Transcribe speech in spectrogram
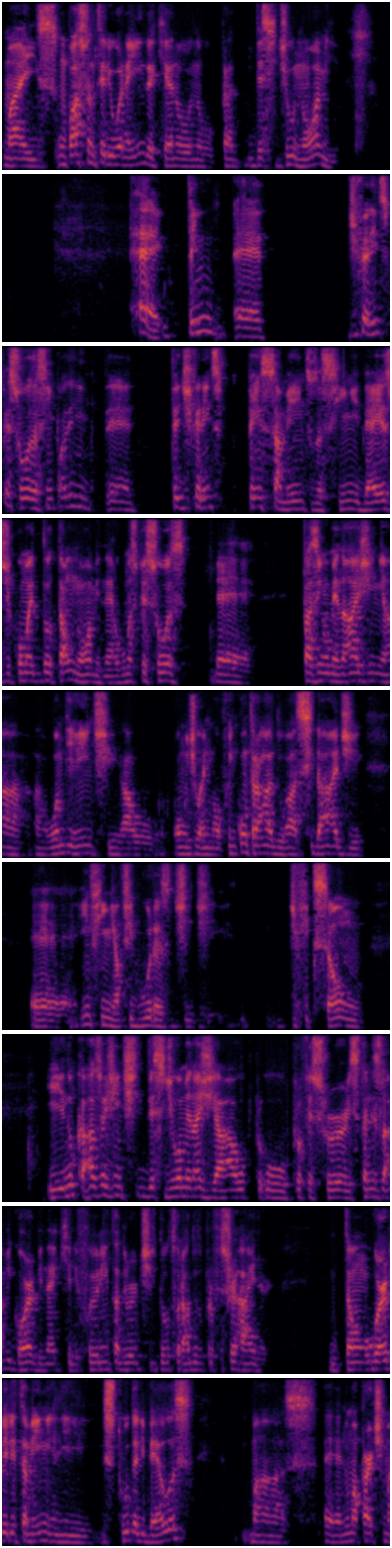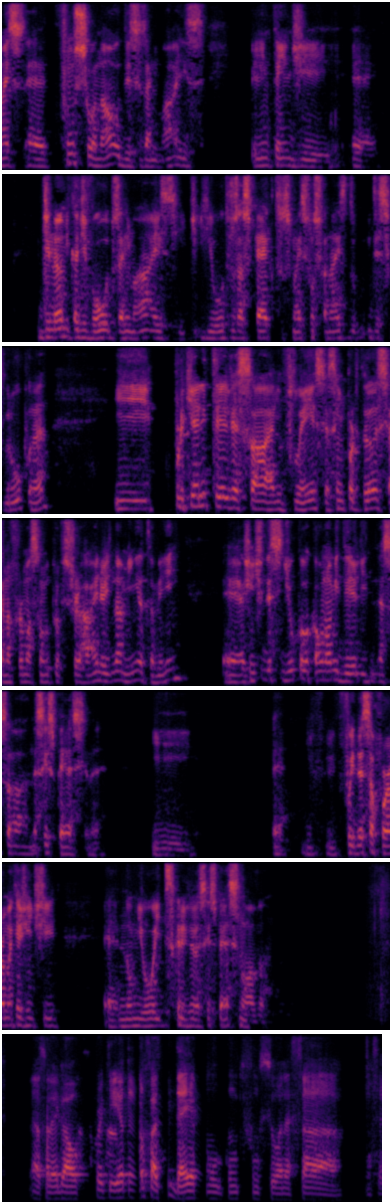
Mas um passo anterior ainda, que é no, no para decidir o nome, é, tem é, diferentes pessoas assim podem é, ter diferentes pensamentos assim, ideias de como adotar um nome, né? Algumas pessoas é, fazem homenagem a, ao ambiente, ao onde o animal foi encontrado, à cidade, é, enfim, a figuras de, de, de, ficção. E no caso a gente decidiu homenagear o, o professor Stanislav Gorb, né? Que ele foi orientador de doutorado do professor Heiner. Então, o Gorb, ele também ele estuda libélulas, mas é, numa parte mais é, funcional desses animais, ele entende é, dinâmica de voo dos animais e, e outros aspectos mais funcionais do, desse grupo, né? E porque ele teve essa influência, essa importância na formação do professor Heiner e na minha também, é, a gente decidiu colocar o nome dele nessa, nessa espécie, né? E é, foi dessa forma que a gente é, nomeou e descreveu essa espécie nova. Nossa, legal. Porque eu não fazia ideia como, como que funciona essa,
